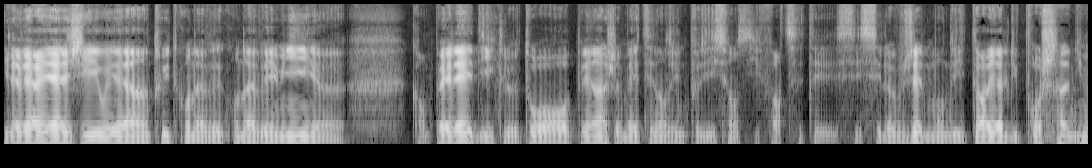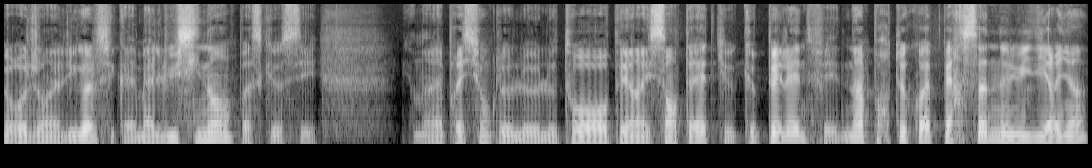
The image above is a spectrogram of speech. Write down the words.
il avait réagi oui, à un tweet qu'on avait, qu'on avait mis quand Pellet dit que le Tour européen n'a jamais été dans une position si forte, c'était, c'est, l'objet de mon éditorial du prochain numéro de Journal du Golf. C'est quand même hallucinant parce que c'est. On a l'impression que le, Tour européen est sans tête, que, que Pellet fait n'importe quoi, personne ne lui dit rien,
